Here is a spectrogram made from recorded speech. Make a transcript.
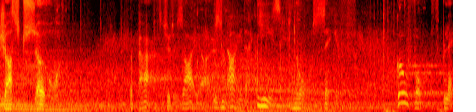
Just so. The path to desire is neither easy nor safe. Go forth, blade.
